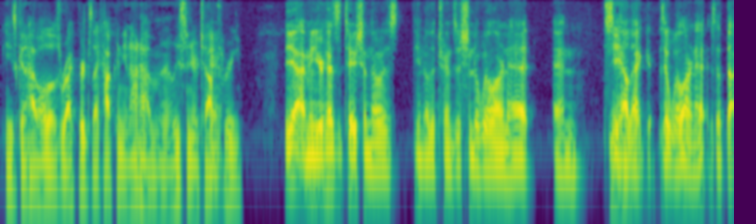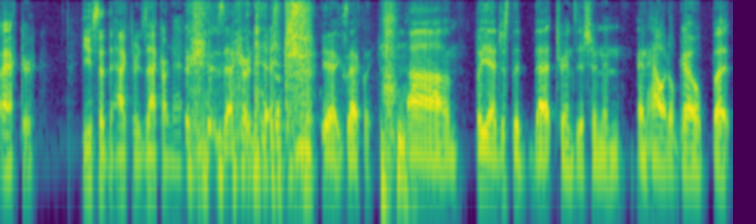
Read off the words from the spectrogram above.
he's going to have all those records. Like, how can you not have him at least in your top yeah. three? Yeah, I mean, your hesitation though is you know the transition to Will Arnett and see yeah. how that is it. Will Arnett is that the actor? You said the actor Zach Arnett. Zach Arnett. yeah, exactly. Um, but yeah, just the, that transition and and how it'll go. But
